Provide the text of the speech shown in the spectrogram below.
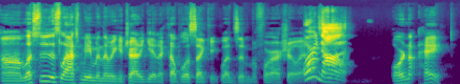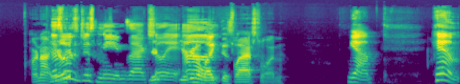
Um, let's do this last meme, and then we can try to get a couple of psychic ones in before our show ends. Or not. Or not. Hey, or not. This you're was just memes, you're, actually. you're gonna like Um, this last one. Yeah, him.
